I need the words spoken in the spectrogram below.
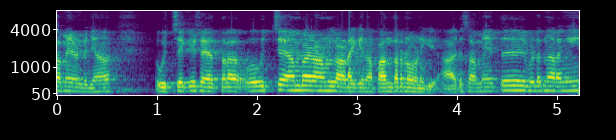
സമയമുണ്ട്. ഞാൻ ഉച്ചയ്ക്ക് ക്ഷേത്ര ഉച്ചയാകുമ്പോഴാണല്ലോ അടയ്ക്കുന്നത് പന്ത്രണ്ട് മണിക്ക്. ആ ഒരു സമയത്ത് ഇവിടെ നിന്ന് ഇറങ്ങി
